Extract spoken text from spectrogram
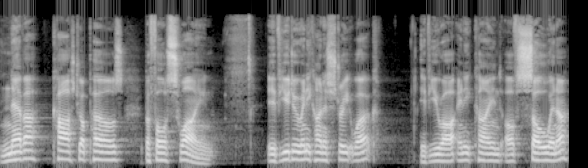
never cast your pearls before swine. If you do any kind of street work, if you are any kind of soul winner,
